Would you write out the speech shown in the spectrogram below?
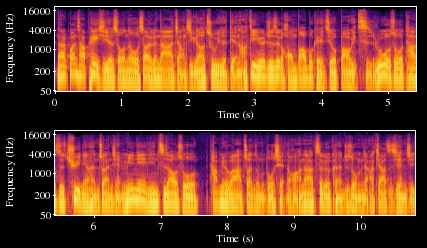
那观察配息的时候呢，我稍微跟大家讲几个要注意的点。然后第一个就是这个红包不可以只有包一次。如果说他是去年很赚钱，明年已经知道说他没有办法赚这么多钱的话，那这个可能就是我们讲的价值陷阱。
